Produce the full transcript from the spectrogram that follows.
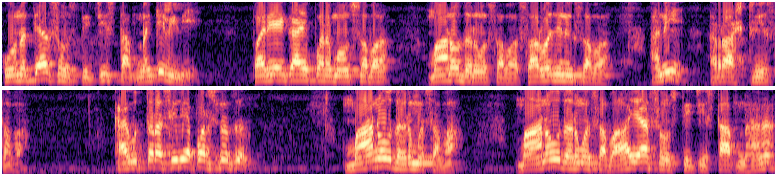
कोणत्या संस्थेची स्थापना केलेली आहे? पर्याय काय? परमहंस सभा मानव धर्म सभा सार्वजनिक सभा आणि राष्ट्रीय सभा. काय उत्तर असेल या प्रश्नाचं? मानव धर्म सभा. मानव धर्म सभा या संस्थेची स्थापना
